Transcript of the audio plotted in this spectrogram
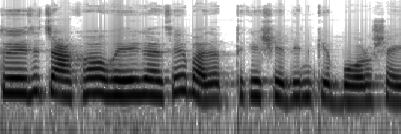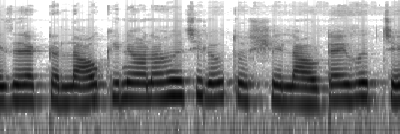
তো এই যে চা খাওয়া হয়ে গেছে, বাজার থেকে সেদিনকে বড় সাইজের একটা লাউ কিনে আনা হয়েছিল। তো সে লাউটাই হচ্ছে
